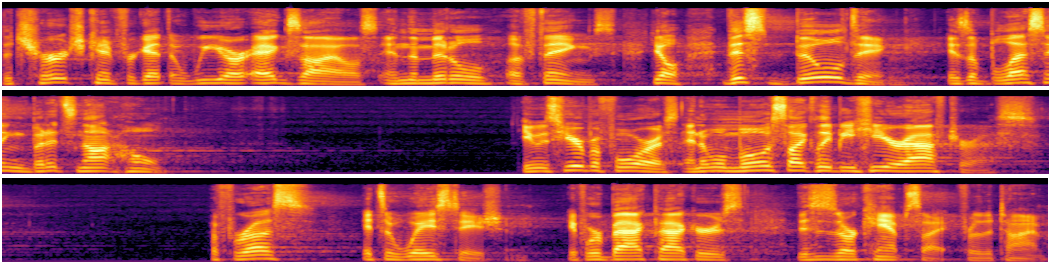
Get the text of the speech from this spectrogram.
The church can forget that we are exiles in the middle of things. Yo, this building is a blessing, but it's not home. It was here before us, and it will most likely be here after us. But for us, it's a way station. If we're backpackers, this is our campsite for the time.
